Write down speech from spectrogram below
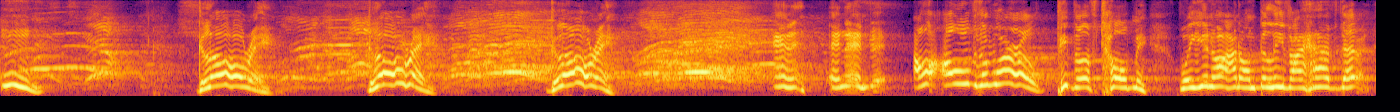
Mm. Glory. Glory. Glory. And, and, and all, all, over the world, people have told me, well, you know, I don't believe I have that.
